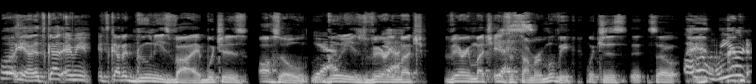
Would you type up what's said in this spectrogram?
well, yeah, it's got. I mean, it's got a Goonies vibe, which is also Yeah. Goonies. Very Yeah. much, very much is a summer movie, which is so. Although weird,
